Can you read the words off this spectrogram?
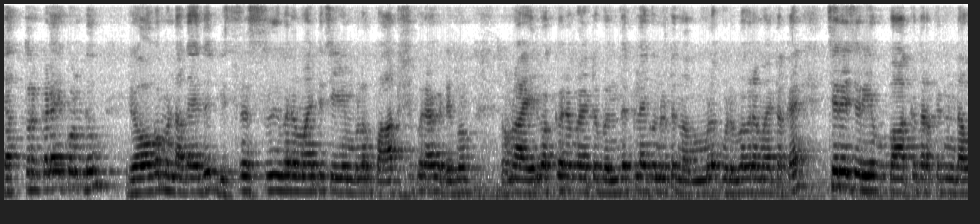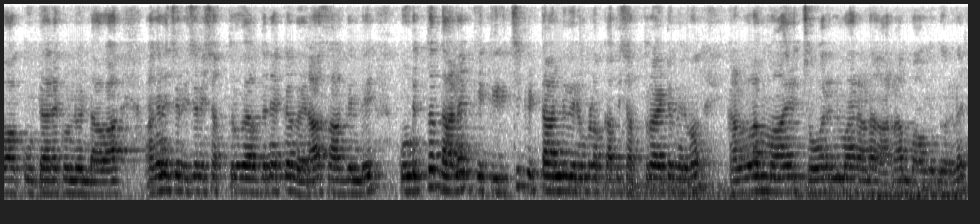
ശത്രുക്കളെ കൊണ്ടും രോഗമുണ്ട്. അതായത് ബിസിനസ് പരമായിട്ട് ചെയ്യുമ്പോഴും പാർട്ട്ണർഷിപ്പ് പരമായിട്ട് ഇപ്പം നമ്മൾ അയൽവക്കപരമായിട്ട് ബന്ധുക്കളെ കൊണ്ടിട്ട് നമ്മൾ കുടുംബപരമായിട്ടൊക്കെ ചെറിയ ചെറിയ വാക്ക് തർക്കങ്ങളുണ്ടാവുക കൂട്ടുകാരെ കൊണ്ടുണ്ടാവുക അങ്ങനെ ചെറിയ ചെറിയ ശത്രുവർദ്ധനയൊക്കെ വരാൻ സാധ്യതയുണ്ട്. കൊടുത്ത ധനം തിരിച്ചു കിട്ടാണ്ട് വരുമ്പോഴൊക്കെ അത് ശത്രുവായിട്ട് വരുമ്പോൾ കള്ളന്മാർ ചോരന്മാരാണ് ആറാം ഭാവം എന്ന് പറയുന്നത്.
